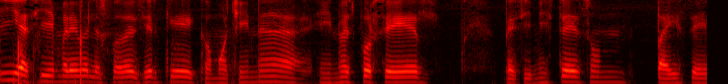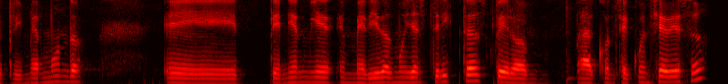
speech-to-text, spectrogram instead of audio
Sí, así en breve les puedo decir que como China, y no es por ser pesimista, es un país de primer mundo, eh, tenían medidas muy estrictas, pero a consecuencia de eso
